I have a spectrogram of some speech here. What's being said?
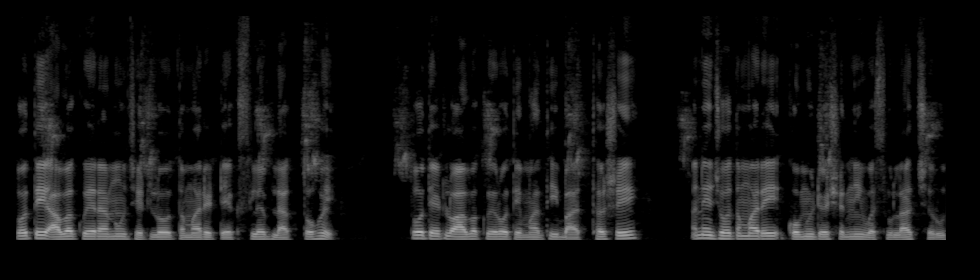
તો તે આવકવેરાનું જેટલો તમારે ટેક્સ સ્લેબ લાગતો હોય, તો તેટલો આવકવેરો તેમાંથી બાદ થશે. અને જો તમારે કોમ્યુટેશનની વસૂલાત શરૂ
